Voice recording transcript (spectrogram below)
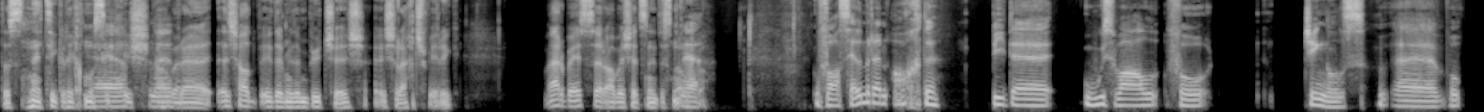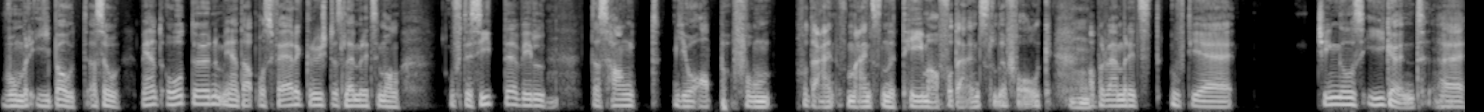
Dass es nicht die gleiche Musik ja, ja. ist. Ja. Aber äh, es ist halt wieder mit dem Budget ist, ist recht schwierig. Wäre besser, aber ist jetzt nicht das No-Go. Auf was soll man denn achten bei der Auswahl von Jingles, äh, wo, wo man einbaut. Also, wir haben O-Töne, wir haben Atmosphärengeräusche, das lassen wir jetzt mal auf der Seite, weil das hängt ja ab vom, von der, vom einzelnen Thema, von der einzelnen Folge. Mhm. Aber wenn wir jetzt auf die Jingles eingehen, äh,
